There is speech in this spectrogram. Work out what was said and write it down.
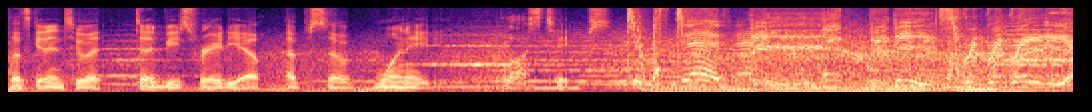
Let's get into it. Deadbeats Radio, episode 180 Lost Tapes. Dead Beats Radio.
